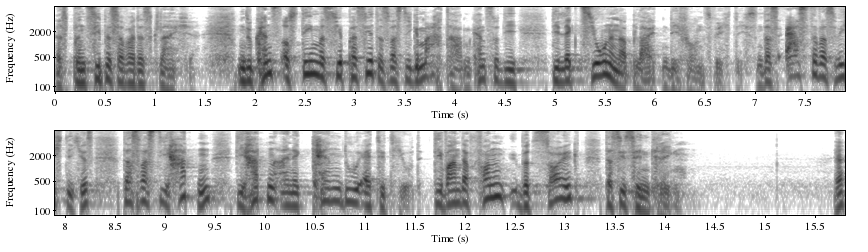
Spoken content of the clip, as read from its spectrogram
Das Prinzip ist aber das gleiche. Und du kannst aus dem, was hier passiert ist, was die gemacht haben, kannst du die, die Lektionen ableiten, die für uns wichtig sind. Das Erste, was wichtig ist, das, was die hatten, die hatten eine Can-Do-Attitude. Die waren davon überzeugt, dass sie es hinkriegen. Ja,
